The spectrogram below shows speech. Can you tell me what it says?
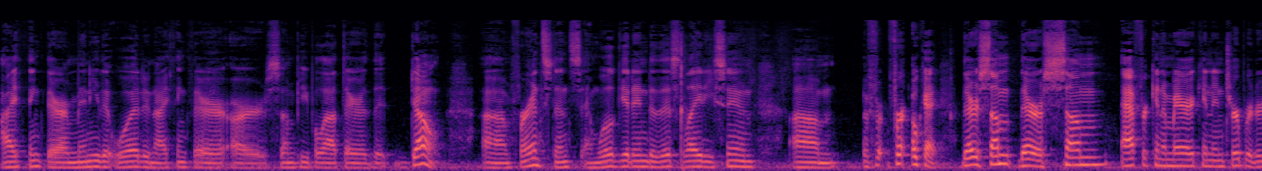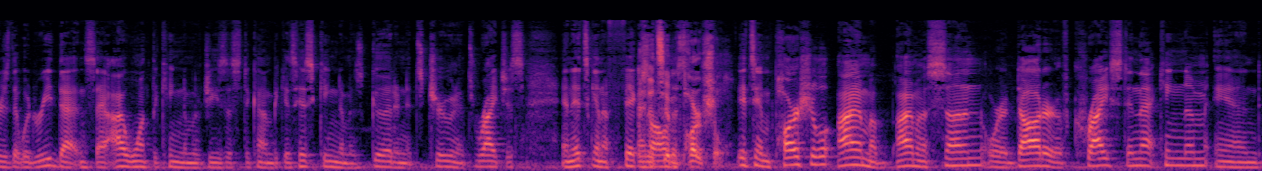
I think there are many that would, and I think there are some people out there that don't. Um, for instance, and we'll get into this lady soon. Um, for, for, okay, there are some there are some African American interpreters that would read that and say, "I want the kingdom of Jesus to come because His kingdom is good and it's true and it's righteous and it's going to fix all. And it's this." impartial. It's impartial. I am a I'm a son or a daughter of Christ in that kingdom, and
